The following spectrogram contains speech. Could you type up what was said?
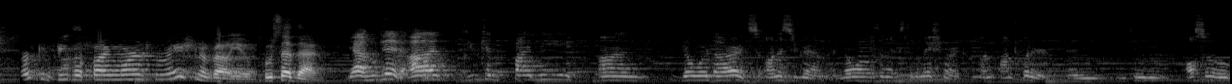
Where can people find more information about you? Who said that? yeah, who did? Uh, you can find me on nowhere.arts on Instagram and nowhere with an exclamation mark on, on Twitter. And you can also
